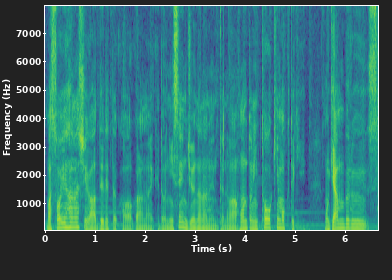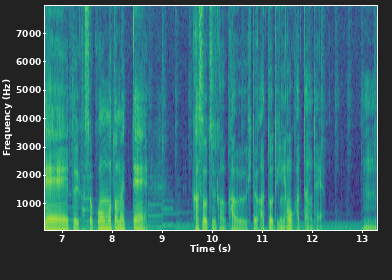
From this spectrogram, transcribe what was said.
まあそういう話が出てたかはわからないけど2017年っていうのは本当に投機目的もうギャンブル性というかそこを求めて仮想通貨を買う人が圧倒的に多かったので、うん。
